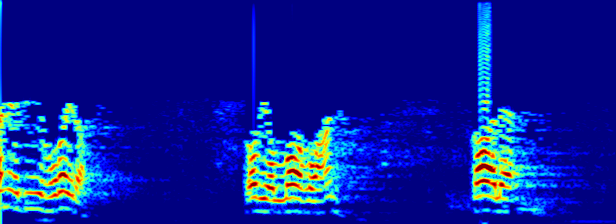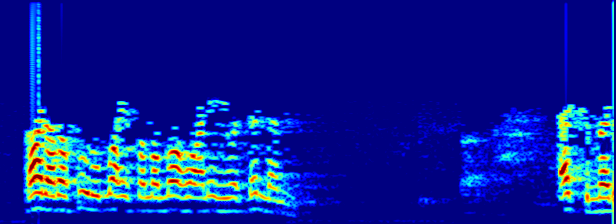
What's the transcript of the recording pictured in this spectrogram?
An Ebi Hureyre radıyallahu anh kâle قال رسول الله صلى الله عليه وسلم أكمل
